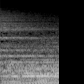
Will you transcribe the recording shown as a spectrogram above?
Oh.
